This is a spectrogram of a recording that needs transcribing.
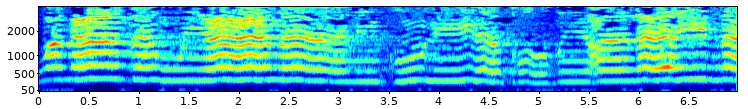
ونادوا يا مالك ليقض علينا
